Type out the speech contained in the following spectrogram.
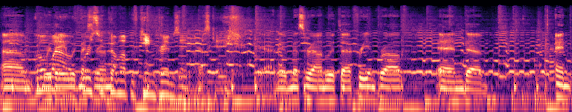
Um, Oh, where they wow. would mess First, you come up with King Crimson. I'm just kidding. yeah, they would mess around with uh, free improv and um, and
